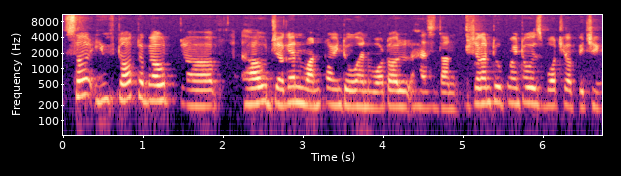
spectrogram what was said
Sir, you've talked about uh, how Jagan 1.0 and what all has done. Jagan 2.0 is what you're pitching.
